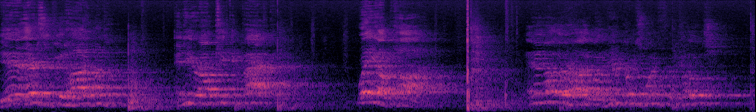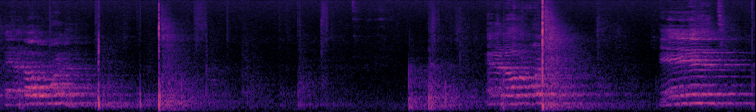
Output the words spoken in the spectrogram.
Yeah, there's a good high one. And here, I'll kick it back. Way up high. And another high one. Here comes one for coach. And another one. And another one. And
